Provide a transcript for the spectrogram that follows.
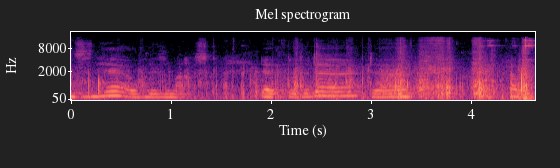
Is in here. Oh, there's a mask. Da, da, da, da. Oh.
